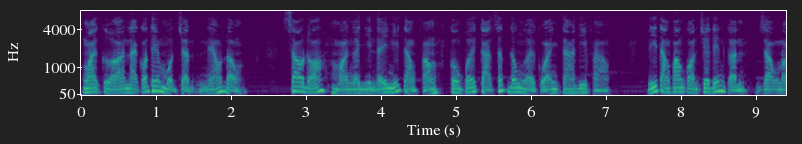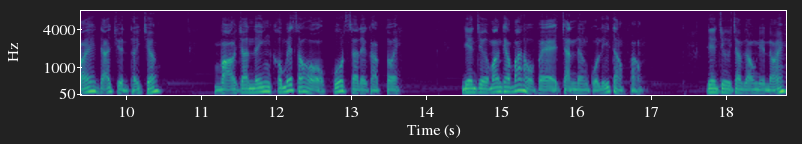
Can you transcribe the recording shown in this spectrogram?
Ngoài cửa lại có thêm một trận néo động. Sau đó, mọi người nhìn thấy Lý Tàng Phong cùng với cả rất đông người của anh ta đi vào. Lý Tàng Phong còn chưa đến gần, giọng nói đã chuyển tới trước. Bảo Trần Ninh không biết xấu hổ, cút ra đây gặp tôi. Điền Trừ mang theo bát hộ vệ chặn đường của Lý Tàng Phong. Điền Trừ trầm giọng liền nói,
